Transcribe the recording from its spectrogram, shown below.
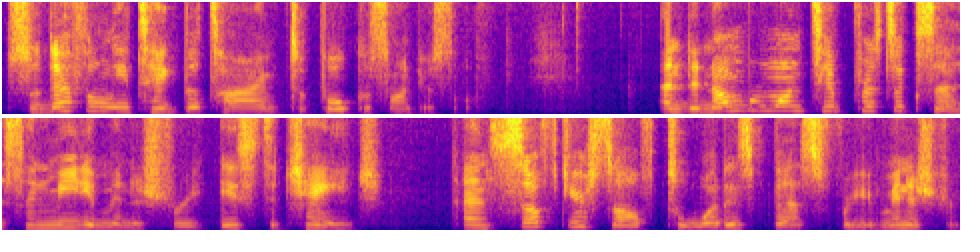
So definitely take the time to focus on yourself. And the number one tip for success in media ministry is to change and sift yourself to what is best for your ministry.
